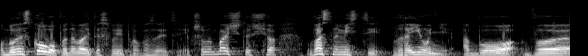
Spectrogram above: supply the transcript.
Обов'язково подавайте свої пропозиції. Якщо ви бачите, що у вас на місці, в районі або в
